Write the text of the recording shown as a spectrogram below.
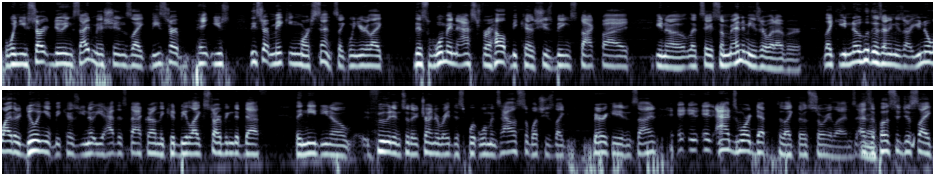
When you start doing side missions, like these start you, these start making more sense. Like when you're like this woman asked for help because she's being stalked by you know let's say some enemies or whatever like you know who those enemies are you know why they're doing it because you know you have this background they could be like starving to death they need you know food and so they're trying to raid this woman's house so while she's like barricaded inside it, it, it adds more depth to like those storylines as opposed to just like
